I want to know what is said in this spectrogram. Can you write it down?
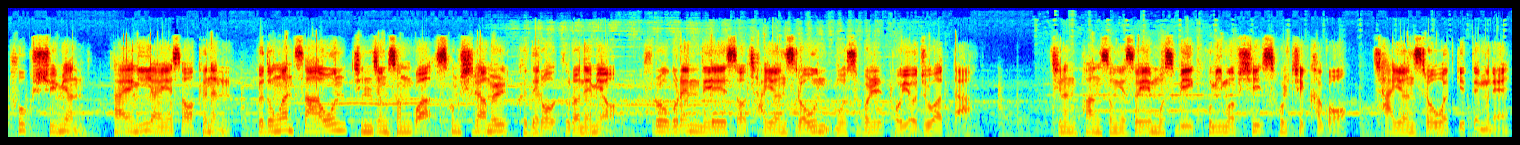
푹 쉬면 다행이야에서 그는 그동안 쌓아온 진정성과 성실함을 그대로 드러내며 프로그램 내에서 자연스러운 모습을 보여주었다. 진은 방송에서의 모습이 꾸밈없이 솔직하고 자연스러웠기 때문에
